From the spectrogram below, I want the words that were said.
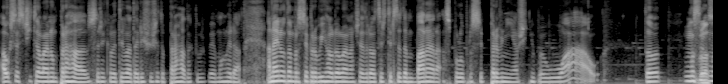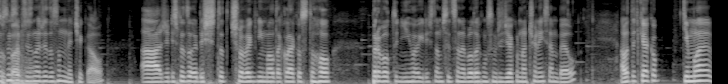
A už se sčítala jenom Praha, a se říkali, ty tak když už je to Praha, tak to už by je mohli dát. A najednou tam prostě probíhal dole na ČT24 ten banner a spolu prostě první a všichni úplně wow. To musím, musím super, se no. přiznat, že to jsem nečekal. A že když, jsme to, když to člověk vnímal takhle jako z toho prvotního, i když tam sice nebyl, tak musím říct, že jako nadšený jsem byl. Ale teďka jako tímhle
